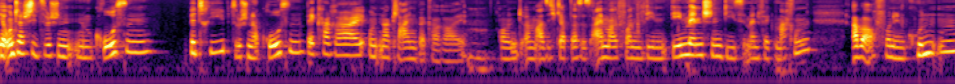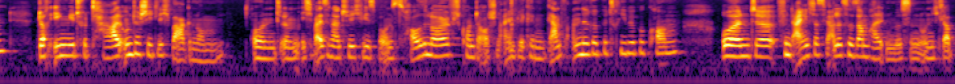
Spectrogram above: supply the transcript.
der Unterschied zwischen einem großen Betrieb zwischen einer großen Bäckerei und einer kleinen Bäckerei. Mhm. Und ähm, also ich glaube, das ist einmal von den, den Menschen, die es im Endeffekt machen, aber auch von den Kunden doch irgendwie total unterschiedlich wahrgenommen. Und ähm, ich weiß ja natürlich, wie es bei uns zu Hause läuft, konnte auch schon Einblicke in ganz andere Betriebe bekommen. Und äh, finde eigentlich, dass wir alle zusammenhalten müssen. Und ich glaube,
